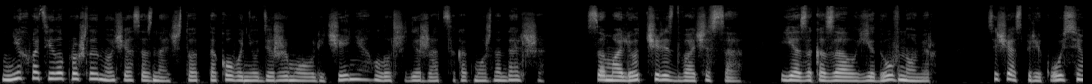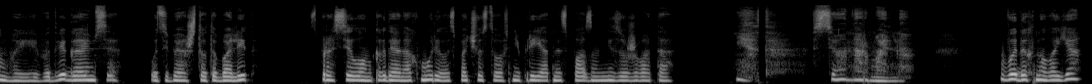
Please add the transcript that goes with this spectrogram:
Мне хватило прошлой ночи осознать, что от такого неудержимого влечения лучше держаться как можно дальше. Самолет через два часа. Я заказал еду в номер. Сейчас перекусим и выдвигаемся. У тебя что-то болит?» — спросил он, когда я нахмурилась, почувствовав неприятный спазм внизу живота. «Нет, все нормально». Выдохнула я,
